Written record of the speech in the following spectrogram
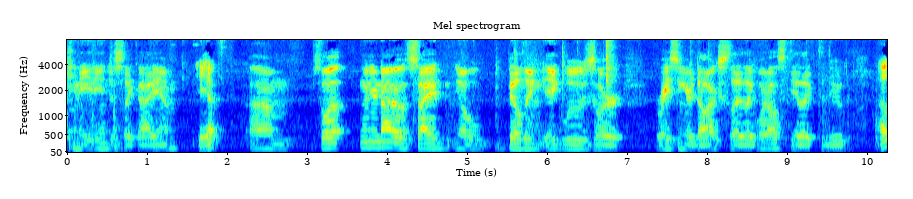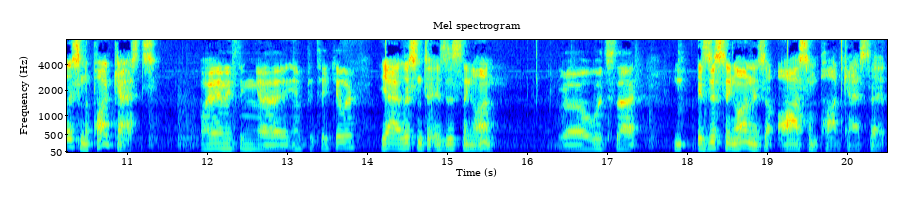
Canadian just like I am. Yep. Um, so So when you're not outside, you know, building igloos or racing your dog sled, like what else do you like to do? I listen to podcasts. Or anything uh, in particular? Yeah, I listen to Is This Thing On? Uh, what's that? Is This Thing On is an awesome podcast that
